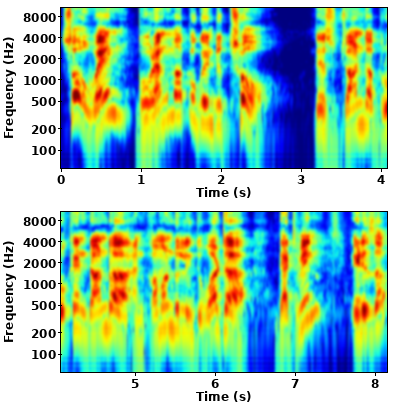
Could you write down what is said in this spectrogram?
So, when Gauranga Mahaprabhu going to throw this danda, broken danda and kamandul into water, that means it is the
